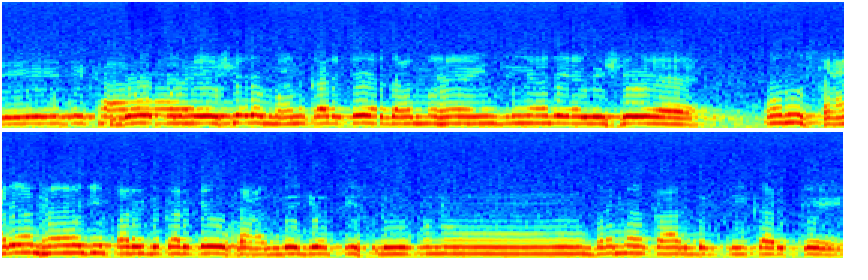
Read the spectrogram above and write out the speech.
ਦੇ ਜੋ ਦਿਖਾਏ ਪਰਮੇਸ਼ਰ ਮਨ ਕਰਕੇ ਅਦਮ ਹੈ ਇੰਦਰੀਆਂ ਦੇ ਵਿਸ਼ੇ ਹੈ ਉਹਨੂੰ ਸਾਰਿਆਂ ਥਾਂ ਦੀ ਪ੍ਰਗਟ ਕਰਕੇ ਉਖਾਂਦੇ ਜੋਤੀ ਸਰੂਪ ਨੂੰ ਬ੍ਰਹਮਾਕਾਰ ਬਿਰਤੀ ਕਰਕੇ।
